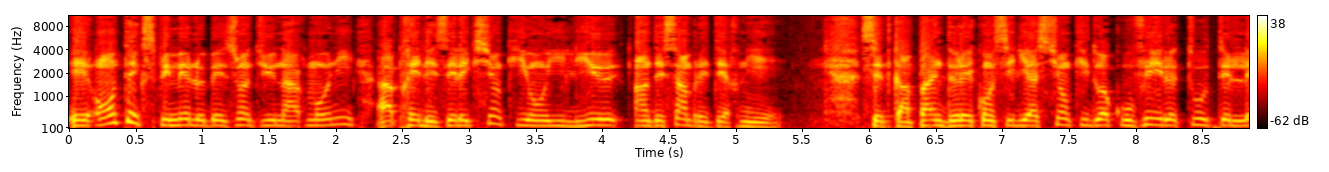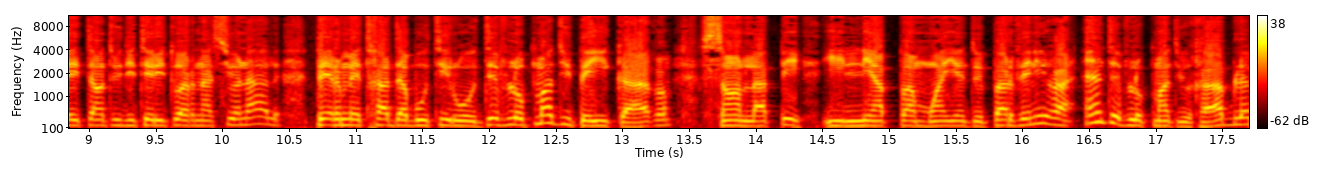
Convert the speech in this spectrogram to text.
et ont exprimé le besoin d'une harmonie après les élections qui ont eu lieu en décembre dernier. Cette campagne de réconciliation qui doit couvrir toute l'étendue du territoire national permettra d'aboutir au développement du pays car sans la paix, il n'y a pas moyen de parvenir à un développement durable.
